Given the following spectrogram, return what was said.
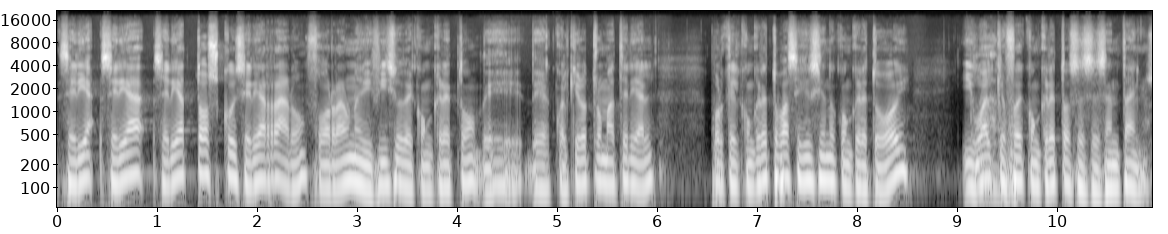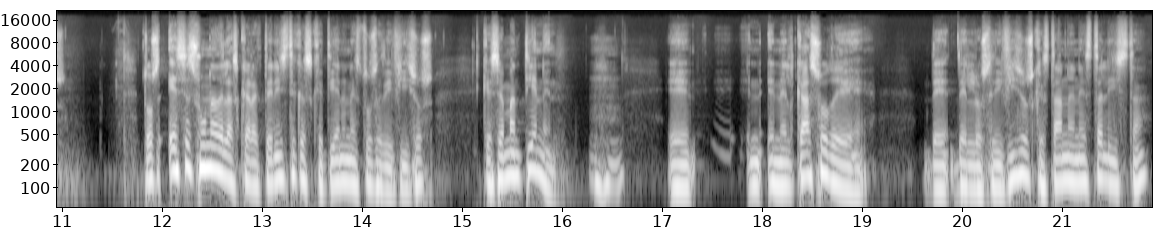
sería, sería, sería tosco y sería raro forrar un edificio de concreto, de, de cualquier otro material, porque el concreto va a seguir siendo concreto hoy, igual que fue concreto hace 60 años. Entonces, esa es una de las características que tienen estos edificios que se mantienen. Eh, en, el caso de, los edificios que están en esta lista,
